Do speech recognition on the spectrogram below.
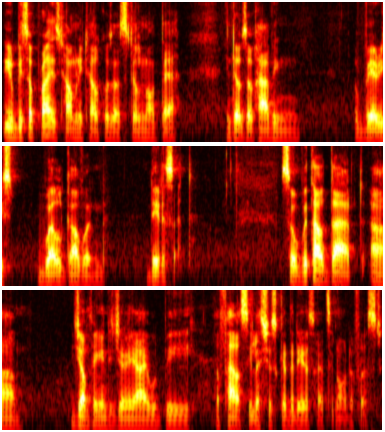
you'll be surprised how many telcos are still not there in terms of having a very well governed data set. So without that, um, jumping into Gen AI would be a fallacy. Let's just get the data sets in order first.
